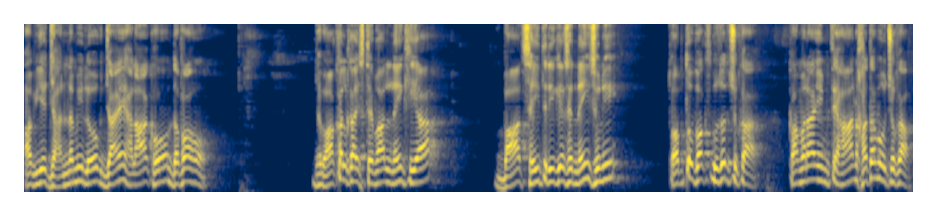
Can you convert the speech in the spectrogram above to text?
اب یہ جہنمی لوگ جائیں، ہلاک ہوں دفاع ہوں۔ جب عقل کا استعمال نہیں کیا، بات صحیح طریقے سے نہیں سنی، تو اب تو وقت گزر چکا۔ کمرہ امتحان ختم ہو چکا۔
